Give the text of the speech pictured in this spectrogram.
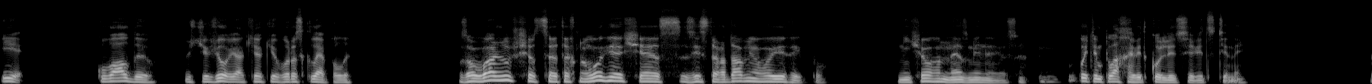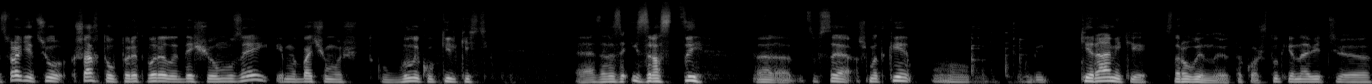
І кувалдою, ну, що як, як його розклепали. Зауважу, що це технологія ще зі стародавнього Єгипту. Нічого не змінилося. Потім плаха відколюється від стіни. Насправді цю шахту перетворили дещо у музей, і ми бачимо що таку велику кількість е, зараз і зразти. Е, це все шматки кераміки старовинної також. Тут є навіть е,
